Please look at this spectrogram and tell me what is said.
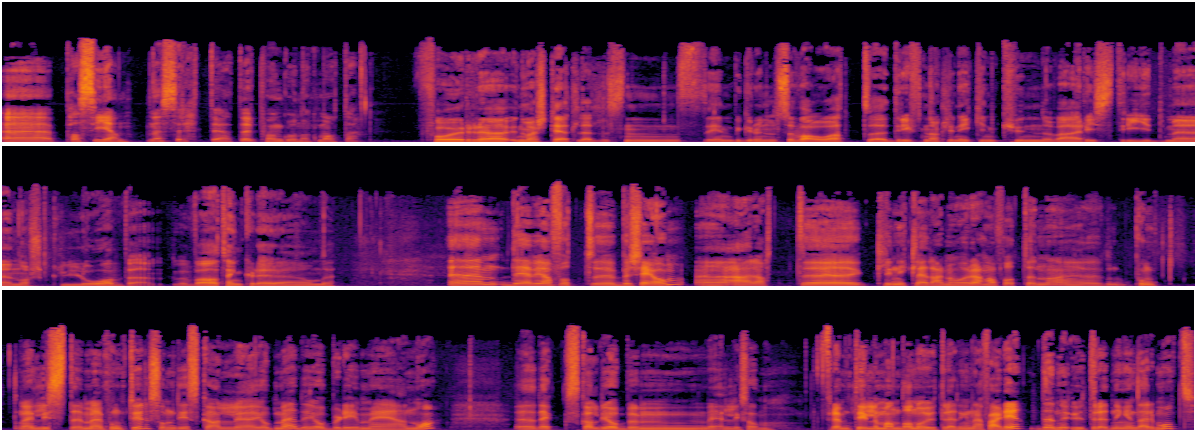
eh, pasientenes rettigheter på en god nok måte. For eh, universitetsledelsen sin begrunnelse var jo at eh, driften av klinikken kunne være i strid med norsk lov. Hva tenker dere om det? Det vi har fått eh, beskjed om, er at klinikklederne våre har fått en, punkt, en liste med punkter som de skal jobbe med. Det jobber de med nå. Det skal de jobbe med liksom, frem til mandag når utredningen er ferdig. Denne utredningen derimot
